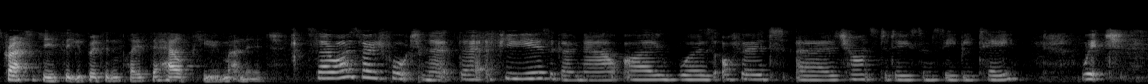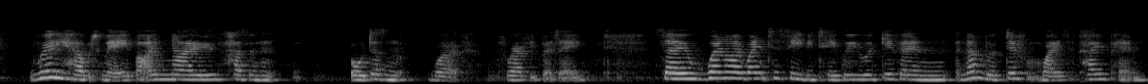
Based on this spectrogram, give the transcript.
strategies that you put in place to help you manage? So I was very fortunate that a few years ago now I was offered a chance to do some CBT, which really helped me, but I know hasn't or doesn't work for everybody. So when I went to CBT, we were given a number of different ways of coping,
